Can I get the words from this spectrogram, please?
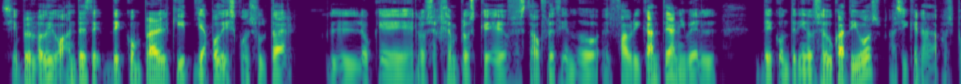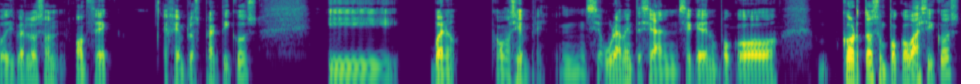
siempre os lo digo, antes de, comprar el kit ya podéis consultar lo que, los ejemplos que os está ofreciendo el fabricante a nivel de contenidos educativos. Así que nada, pues podéis verlo, son 11 ejemplos prácticos y bueno, como siempre, mm, seguramente sean, se queden un poco cortos, un poco básicos,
